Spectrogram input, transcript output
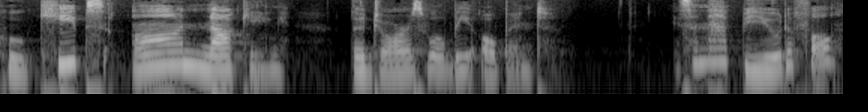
who keeps on knocking, the doors will be opened. Isn't that beautiful?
